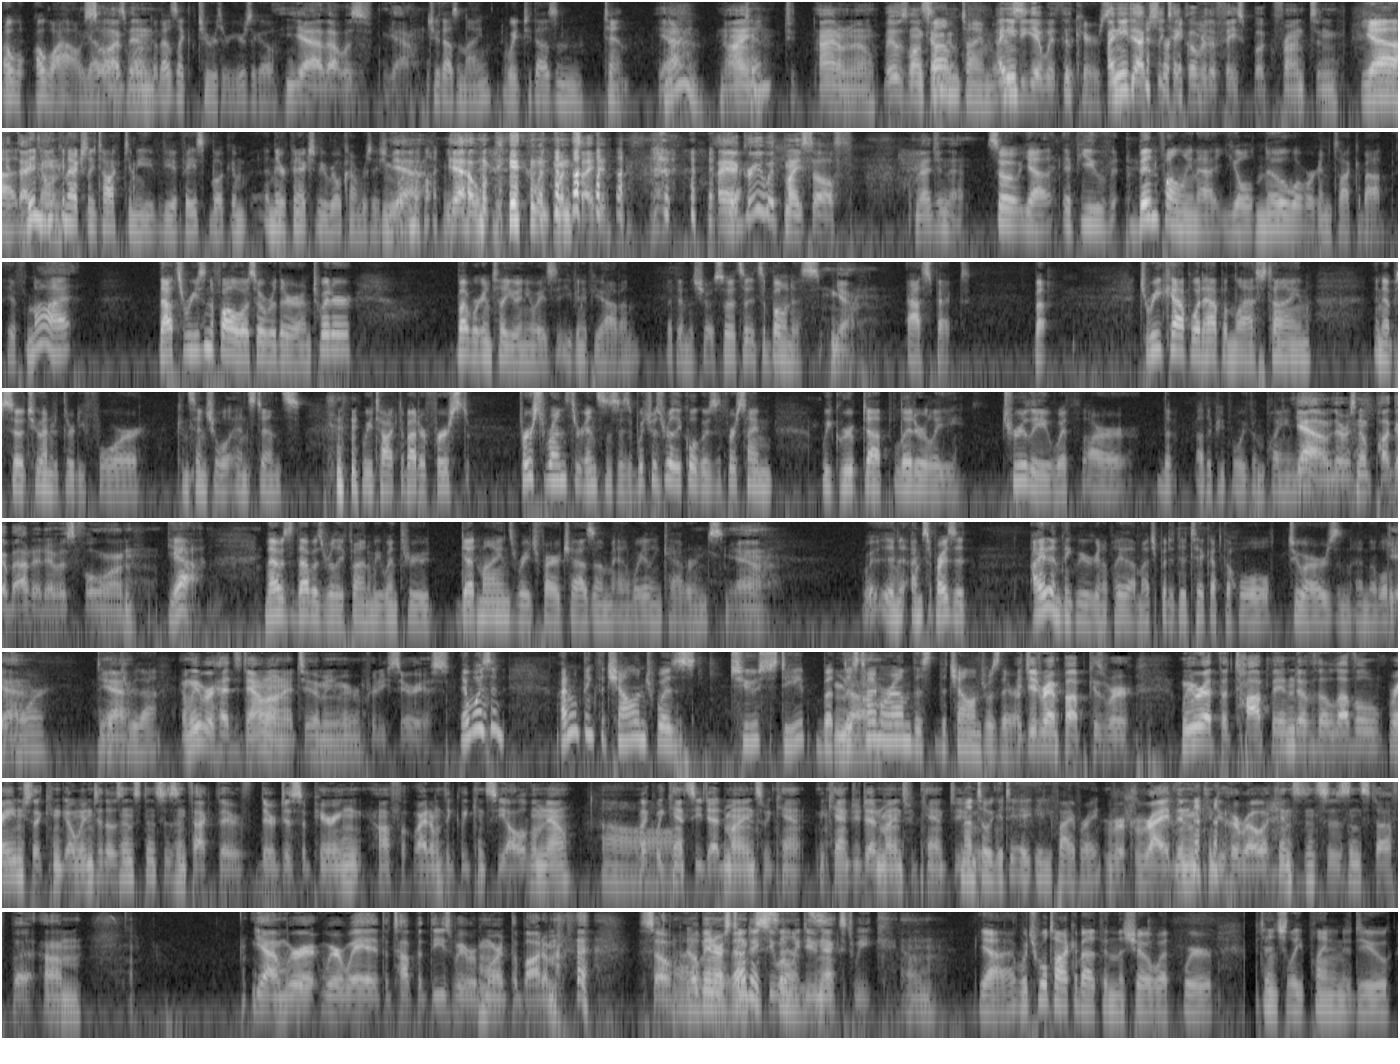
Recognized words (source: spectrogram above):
Oh, oh wow. Yeah, So that was I've been-. That was like two or three years ago. Yeah, that was yeah 2009. Wait, 2010. Yeah Nine. nine. Ten? Two- I don't know. It was a long time ago. Sometime. I need to get with who it. Who cares? I need to actually Right. take over the Facebook front and Yeah, Get that then you can actually talk to me via Facebook, and, and there can actually be real conversation. yeah, yeah, it won't be one- one-sided. I Yeah. agree with myself. Imagine that. So yeah, if you've been following that, you'll know what we're going to talk about. If not, that's a reason to follow us over there on Twitter. But we're going to tell you anyways, even if you haven't at the end of the show. So it's a, it's a bonus Yeah. aspect. But to recap what happened last time in episode 234, consensual instance, we talked about our first first runs through instances, which was really cool. Because it was the first time we grouped up literally, truly with our the other people we've been playing. with. Yeah, there was no pug about it. It was full on. yeah. And that was that was really fun. We went through Dead Mines, Ragefire Chasm, and Wailing Caverns. Yeah. And I'm surprised that I didn't think we were going to play that much, but it did take up the whole two hours and, and a little Yeah. bit more to Yeah. get through that. And we were heads down on it too. I mean, we were pretty serious. It wasn't. I don't think the challenge was too steep, but this No. time around, this the challenge was there. It did ramp up because we're we were at the top end of the level range that can go into those instances. In fact, they're they're disappearing off. I don't think we can see all of them now. Oh, Like we can't see dead mines. We can't we can't do dead mines. We can't do not until we get to 85, right? R- right then we can do heroic instances and stuff but um yeah we're we're way at the top of these we were more at the bottom so it'll be interesting to see what we do next week um Yeah, which we'll talk about in the show. What we're potentially planning to do.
